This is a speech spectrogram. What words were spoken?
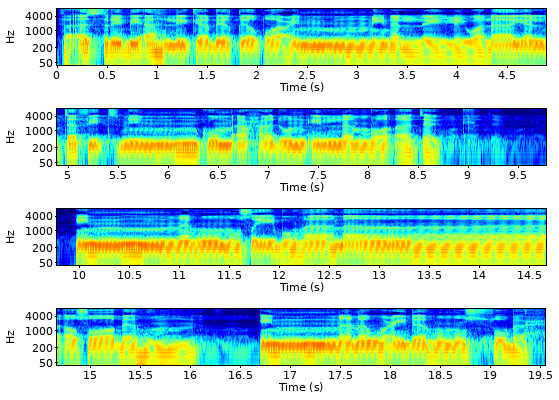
فأسر بأهلك بقطع من الليل ولا يلتفت منكم أحد إلا امرأتك. إنه مصيبها ما أصابهم. إن موعدهم الصبح.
